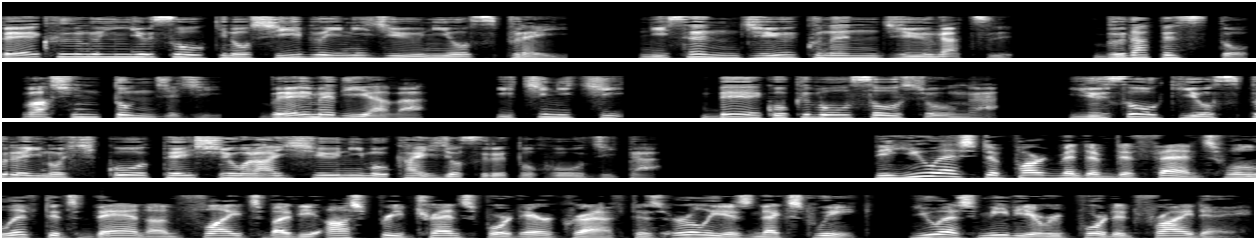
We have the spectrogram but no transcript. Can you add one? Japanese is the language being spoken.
米空軍輸送機の CV22 オスプレイ。2019年10月、ブダペスト、ワシントン時事、米メディアは、1日、米国防総省が、輸送機オスプレイの飛行停止を来週にも解除すると報じた。The U.S. Department of Defense will lift its ban on flights by the Osprey transport aircraft as early as next week, U.S. media reported Friday.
